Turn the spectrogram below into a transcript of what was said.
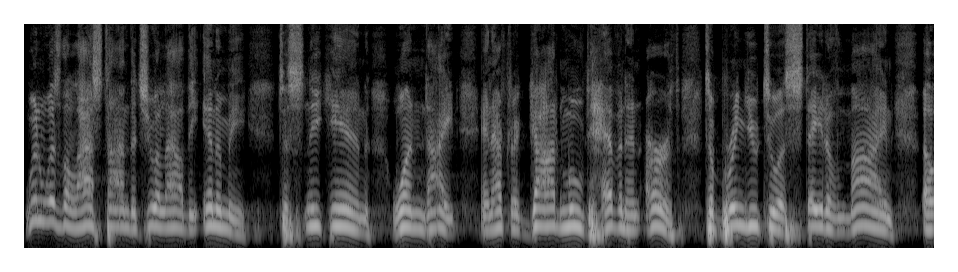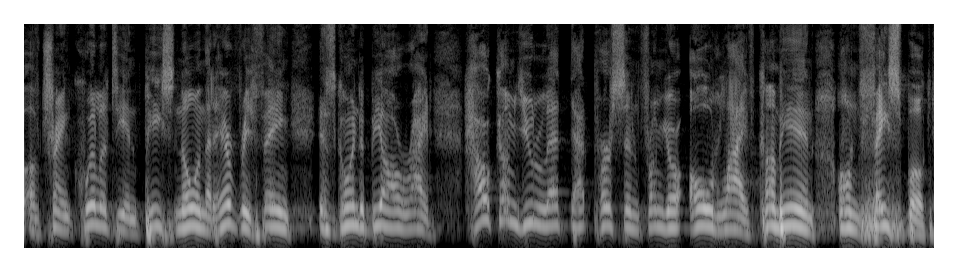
When was the last time that you allowed the enemy to sneak in one night and after God moved heaven and earth to bring you to a state of mind of, of, tranquility and peace, knowing that everything is going to be all right? How come you let that person from your old life come in on Facebook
